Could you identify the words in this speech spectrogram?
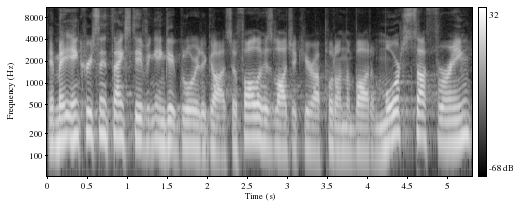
it may increase in thanksgiving and give glory to God. So follow his logic here, I put on the bottom. More suffering,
